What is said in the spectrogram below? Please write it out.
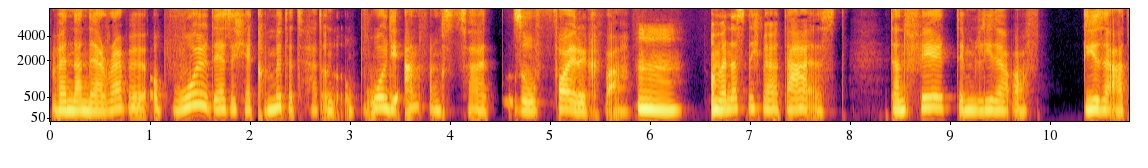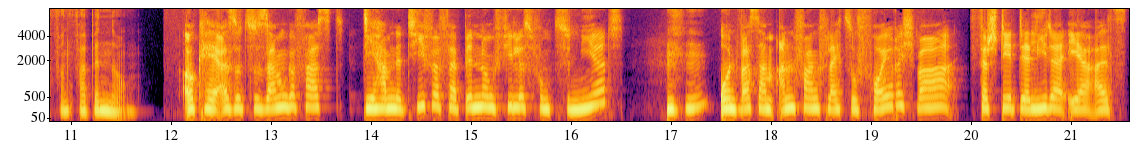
wenn dann der Rebel, obwohl der sich ja committed hat und obwohl die Anfangszeit so feurig war, Mhm. und wenn das nicht mehr da ist, dann fehlt dem Leader oft diese Art von Verbindung. Okay, also zusammengefasst, die haben eine tiefe Verbindung, vieles funktioniert. Mhm. Und was am Anfang vielleicht so feurig war, versteht der Leader eher als,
